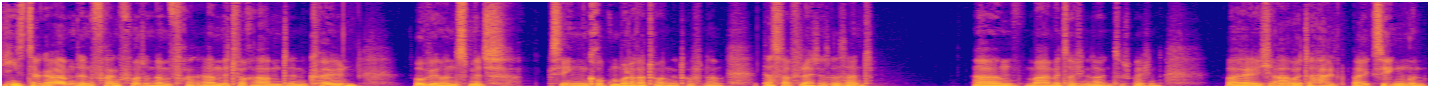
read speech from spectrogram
Dienstagabend in Frankfurt und am Fra äh, Mittwochabend in Köln, wo wir uns mit Xing-Gruppenmoderatoren getroffen haben. Das war vielleicht interessant, ähm, mal mit solchen Leuten zu sprechen, weil ich arbeite halt bei Xing und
